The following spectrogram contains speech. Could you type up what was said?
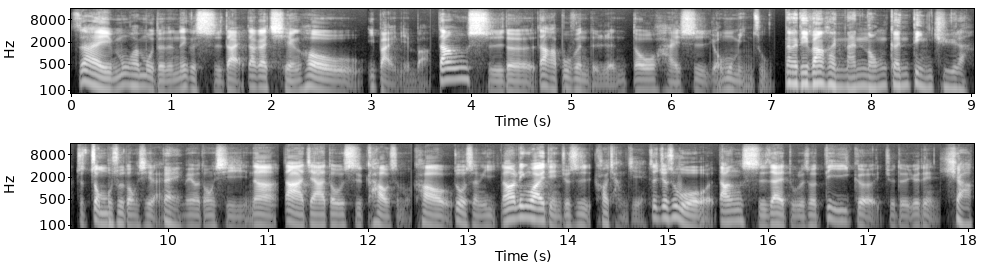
在穆罕默德的那个时代，大概前后一百年吧，当时的大部分的人都还是游牧民族，那个地方很难农耕定居啦，就种不出东西来，对，没有东西，那大家都是靠什么？靠做生意。然后另外一点就是靠抢劫，这就是我当时在读的时候第一个觉得有点 shock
